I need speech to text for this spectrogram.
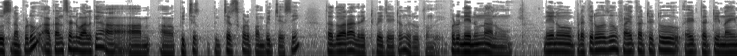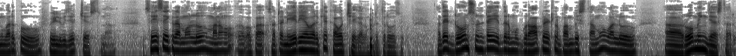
చూసినప్పుడు ఆ కన్సర్న్ వాళ్ళకి ఆ- ఆ పిక్చర్స్ పిక్చర్స్ కూడా పంపించేసి తద్వారా అది రెక్టిఫై చేయడం జరుగుతుంది. ఇప్పుడు నేనున్నాను. నేను ప్రతిరోజు five thirty to eight thirty nine వరకు ఫీల్డ్ విజిట్ చేస్తున్నాను. చేసే క్రమంలో మనం ఒక సర్టన్ ఏరియా వరకే కవర్ చేయగలం ప్రతిరోజు. అదే డ్రోన్స్ ఉంటే ఇద్దరు ముగ్గురు ఆపరేటర్లను పంపిస్తాము. వాళ్ళు రోమింగ్ చేస్తారు.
